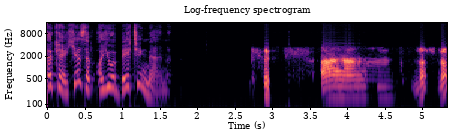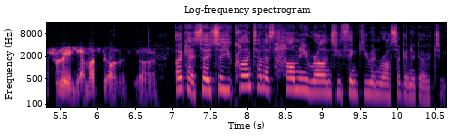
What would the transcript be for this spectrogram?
okay, here's a. Are you a betting man? um, not not really. I must be honest. No. Okay, so so you can't tell us how many rounds you think you and Ross are going to go to.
